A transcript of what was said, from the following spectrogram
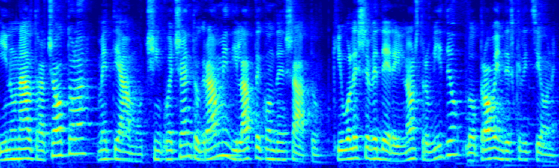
In un'altra ciotola mettiamo 500 g di latte condensato, chi volesse vedere il nostro video lo trova in descrizione,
